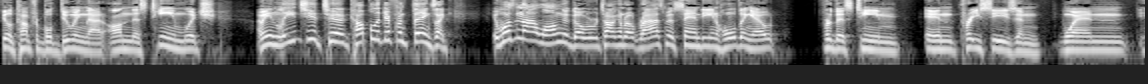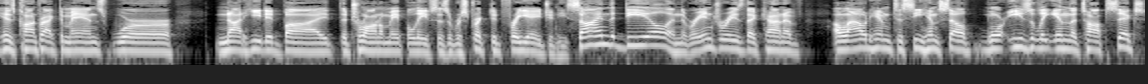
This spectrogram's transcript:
feel comfortable doing that on this team, which I mean leads you to a couple of different things. Like it wasn't that long ago we were talking about Rasmus Sandin holding out for this team in preseason when his contract demands were not heeded by the Toronto Maple Leafs as a restricted free agent. He signed the deal, and there were injuries that kind of allowed him to see himself more easily in the top six.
